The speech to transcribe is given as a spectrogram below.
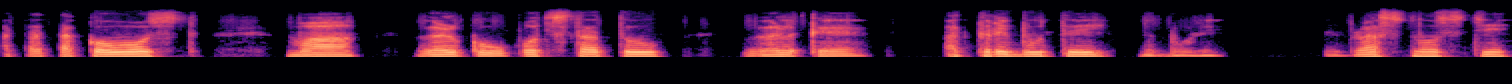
A ta takovost má velkou podstatu, velké atributy neboli vlastnosti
